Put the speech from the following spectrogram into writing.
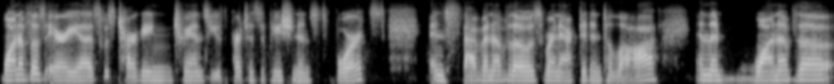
one of those areas was targeting trans youth participation in sports, and seven of those were enacted into law. And then one of the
